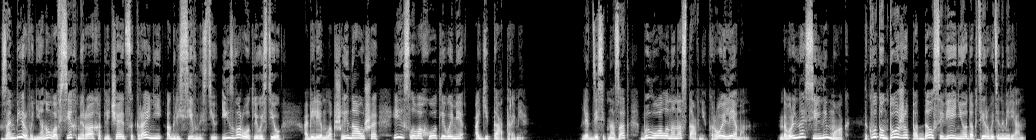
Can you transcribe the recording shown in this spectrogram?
Зомбирование, оно во всех мирах отличается крайней агрессивностью и изворотливостью, обилием лапши на уши и словоохотливыми агитаторами. Лет десять назад был у Алана наставник, Рой Лемон. Довольно сильный маг. Так вот он тоже поддался веянию адаптировать иномерян.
